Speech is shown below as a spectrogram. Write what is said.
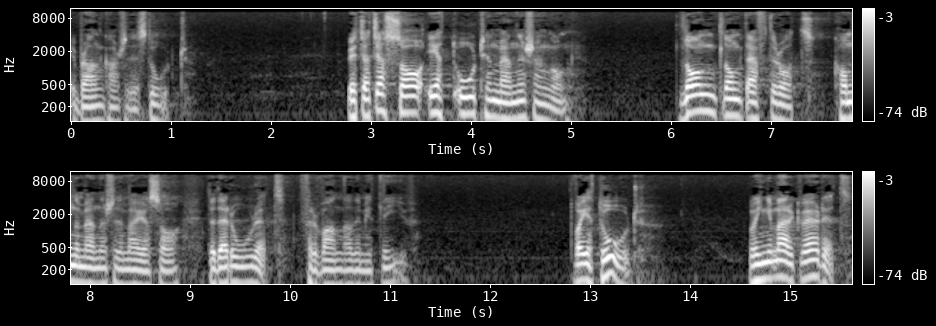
ibland kanske det är stort. Vet du att jag sa ett ord till en människa en gång. Långt, långt efteråt kom det människor till mig och sa, det där ordet förvandlade mitt liv. Det var ett ord. Det var inget märkvärdigt.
